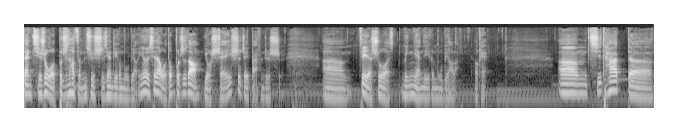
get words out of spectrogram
但其实我不知道怎么去实现这个目标，因为现在我都不知道有谁是这百分之十，啊，这也是我明年的一个目标了。OK，嗯，其他的，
